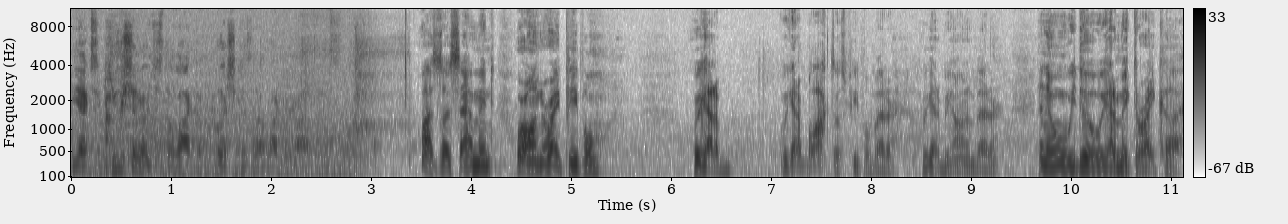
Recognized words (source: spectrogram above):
the execution or just the lack of push because of the lack of violence? Well, as I say, I mean, we're on the right people. We got to we got to block those people better. We got to be on them better. And then when we do it, we got to make the right cut.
